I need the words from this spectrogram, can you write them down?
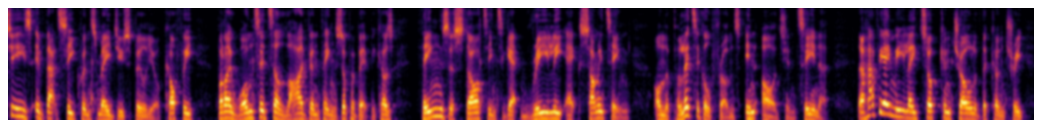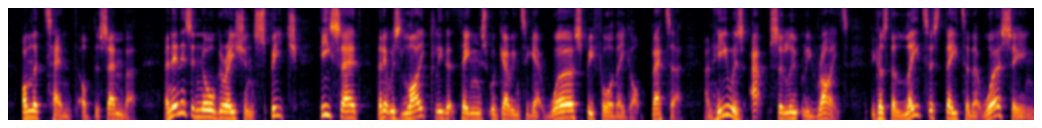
Apologies if that sequence made you spill your coffee, but I wanted to liven things up a bit because things are starting to get really exciting on the political front in Argentina. Now, Javier Milei took control of the country on the 10th of December, and in his inauguration speech, he said that it was likely that things were going to get worse before they got better. And he was absolutely right, because the latest data that we're seeing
